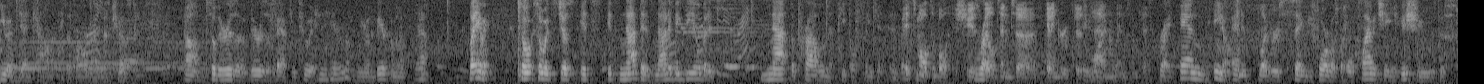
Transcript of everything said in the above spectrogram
you have dead colonies. That's all there That's to it. interesting. Um, so there is a there is a factor to it. And here we go. We got a beer coming up. Yeah. But anyway, so so it's just it's it's not that it's not a big deal, but it's not the problem that people think it is. It's multiple issues Right. built into getting grouped as Exactly. one in some cases. right, and you know, and it, like we were saying before about the whole climate change issue with this,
